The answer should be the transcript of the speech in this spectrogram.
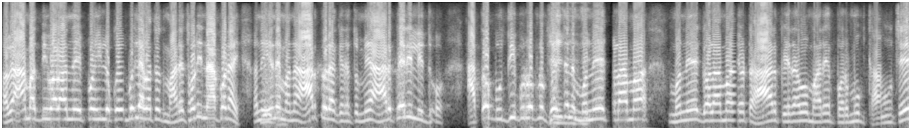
હવે આમ આદમી વાળાને પણ એ લોકો બોલ્યા હતા તો મારે થોડી ના પડાય. અને એને મને હાર તો રાખે તો મેં હાર પહેરી લીધો. આ તો બુદ્ધિપૂર્વક નો ખેલ છે ને. મને ગળામાં મને ગળામાં હાર પહેરાવો મારે પ્રમુખ થવું છે.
